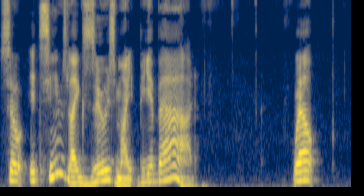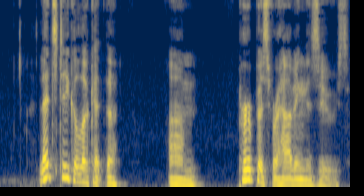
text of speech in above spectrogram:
So it seems like zoos might be a bad. Well, let's take a look at the um, purpose for having the zoos.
